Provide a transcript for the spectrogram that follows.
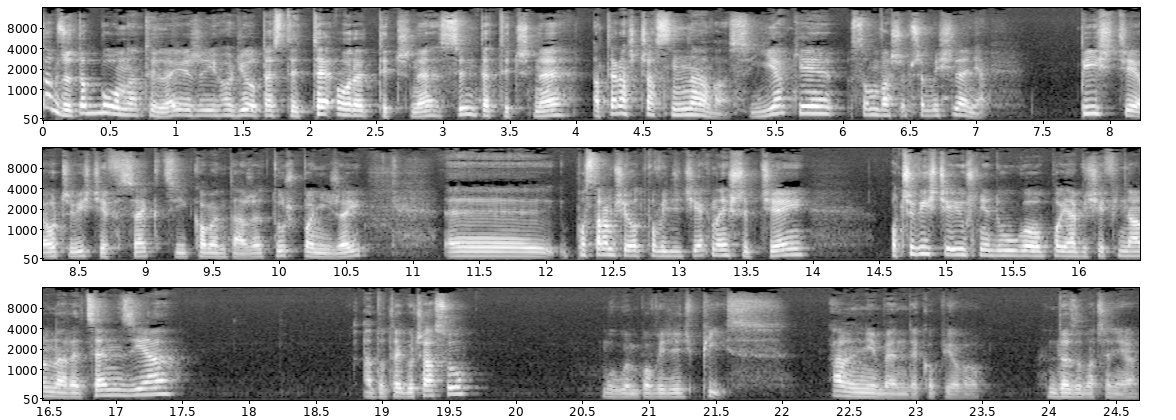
Dobrze, to było na tyle, jeżeli chodzi o testy teoretyczne, syntetyczne. A teraz czas na Was. Jakie są Wasze przemyślenia? Piszcie oczywiście w sekcji komentarze tuż poniżej. Yy, postaram się odpowiedzieć jak najszybciej. Oczywiście już niedługo pojawi się finalna recenzja, a do tego czasu mógłbym powiedzieć peace, ale nie będę kopiował. Do zobaczenia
